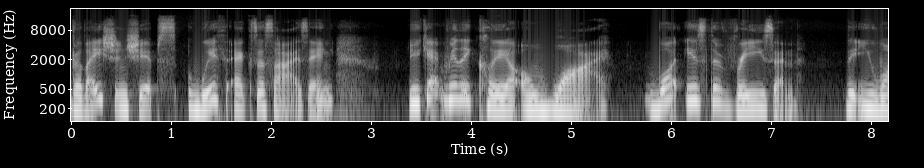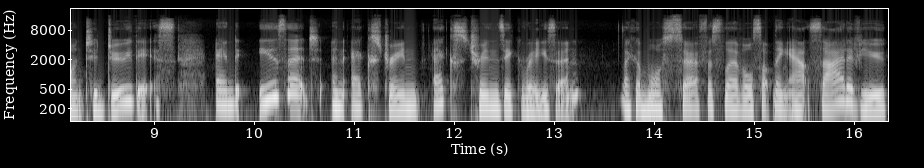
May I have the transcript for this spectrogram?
relationships with exercising, you get really clear on why. What is the reason that you want to do this? And is it an extrin- extrinsic reason, like a more surface level, something outside of you,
